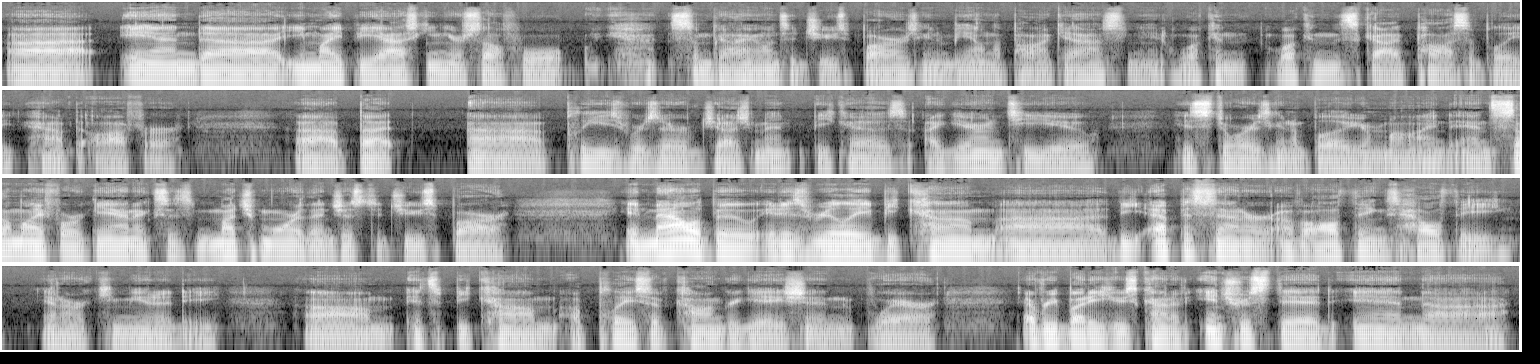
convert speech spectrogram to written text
Uh, and uh, you might be asking yourself, well, some guy owns a juice bar is going to be on the podcast, and you know, what can what can this guy possibly have to offer? Uh, but uh, please reserve judgment because I guarantee you his story is going to blow your mind. And Sun Life Organics is much more than just a juice bar. In Malibu, it has really become uh, the epicenter of all things healthy in our community. Um, it's become a place of congregation where everybody who's kind of interested in uh,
